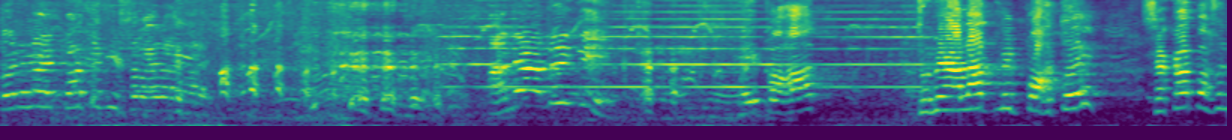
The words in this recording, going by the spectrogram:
बरं नाही? पाहतो की सरायला. आम्ही आलोय की. हे पाहात तुम्ही आलात मी पाहतोय. सकाळपासून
